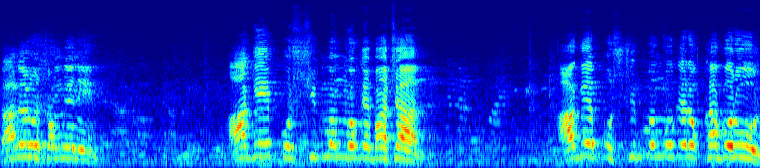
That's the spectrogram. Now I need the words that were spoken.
তাদেরও সঙ্গে নিন। আগে পশ্চিমবঙ্গকে বাঁচান। আগে পশ্চিমবঙ্গকে রক্ষা করুন।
